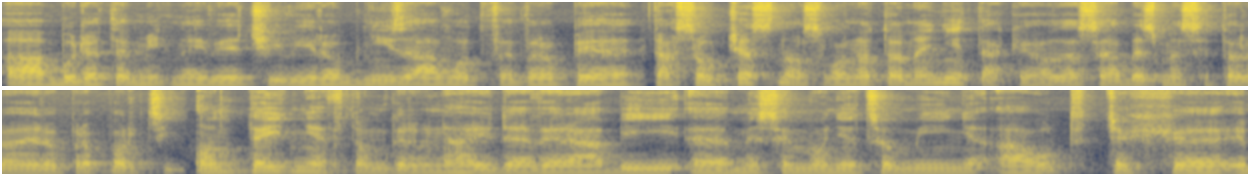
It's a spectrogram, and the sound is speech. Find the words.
a budete mít největší výrobní závod v Evropě. Ta současnost, ono to není tak, jo? zase, aby jsme si to dali do proporcí. On týdně v tom Grünheide vyrábí, eh, myslím, o něco míň aut, těch eh,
